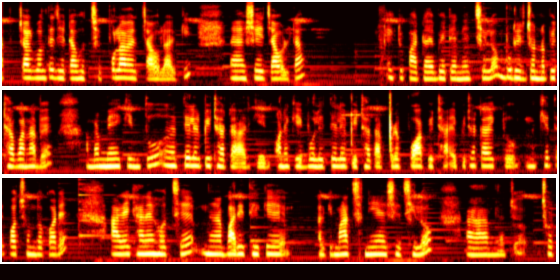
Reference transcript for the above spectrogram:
আতপ চাল বলতে যেটা হচ্ছে পোলাওয়ের চাউল আর কি। সেই চাউলটা একটু পাটায় বেটে নিচ্ছিল। বুড়ির জন্য পিঠা বানাবে। আমার মেয়ে কিন্তু তেলের পিঠাটা আর কি অনেকেই বলি তেলের পিঠা, তারপরে পোয়া পিঠা। এই পিঠাটা একটু খেতে পছন্দ করে। আর এখানে হচ্ছে বাড়ি থেকে আর কি মাছ নিয়ে এসেছিল। ছোট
